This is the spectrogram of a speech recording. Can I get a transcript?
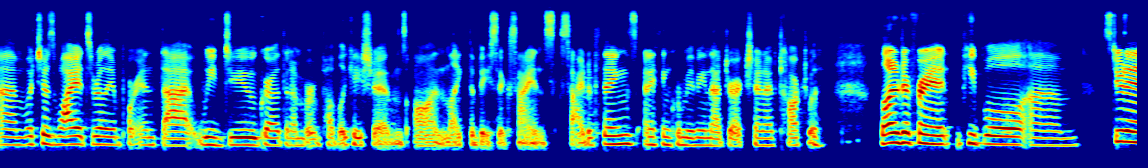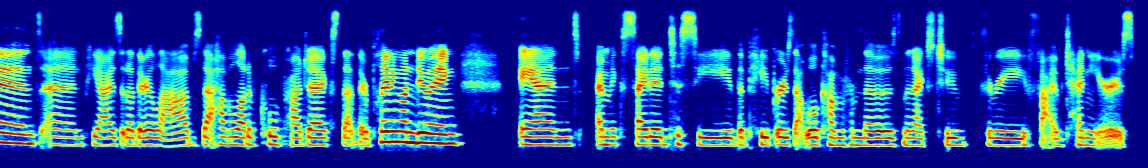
um, which is why it's really important that we do grow the number of publications on like the basic science side of things and i think we're moving in that direction i've talked with a lot of different people um, students and PIs at other labs that have a lot of cool projects that they're planning on doing. And I'm excited to see the papers that will come from those in the next two, three, five, ten years.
